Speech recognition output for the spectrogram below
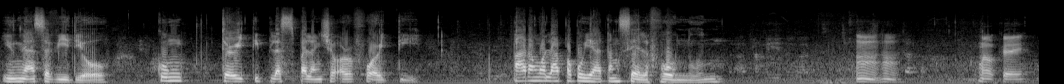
yung nasa video, kung 30 plus pa lang siya or 40, parang wala pa po yatang cellphone nun. Mhm. Okay.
